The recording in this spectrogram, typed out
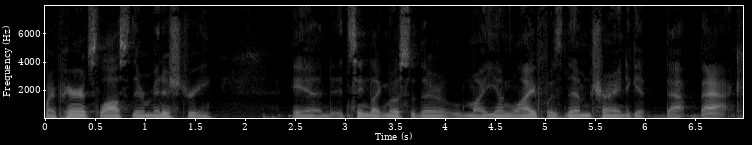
My parents lost their ministry, and it seemed like most of their my young life was them trying to get that back.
